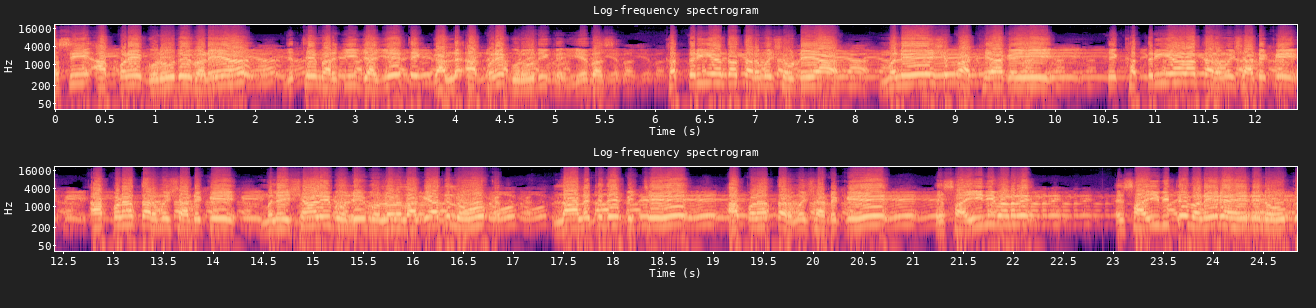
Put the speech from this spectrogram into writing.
ਅਸੀਂ ਆਪਣੇ ਗੁਰੂ ਦੇ ਬਣੇ ਆ, ਜਿੱਥੇ ਮਰਜ਼ੀ ਜਾਈਏ ਤੇ ਗੱਲ ਆਪਣੇ ਗੁਰੂ ਦੀ ਕਰੀਏ ਬਸ। ਖੱਤਰੀਆਂ ਦਾ ਧਰਮ ਛੋੜਿਆ, ਮਲੇਸ਼ ਭਾਖਿਆ ਗਏ ਤੇ ਖੱਤਰੀਆਂ ਵਾਲਾ ਧਰਮ ਛੱਡ ਕੇ, ਆਪਣਾ ਧਰਮ ਛੱਡ ਕੇ ਮਲੇਸ਼ਾਂ ਵਾਲੀ ਬੋਲੀ ਬੋਲਣ ਲੱਗ ਗਿਆ ਤੇ ਲੋਕ ਲਾਲਚ ਦੇ ਪਿੱਛੇ ਆਪਣਾ ਧਰਮ ਛੱਡ ਕੇ ਈਸਾਈ ਨਹੀਂ ਬਣ ਰਹੇ। ਈਸਾਈ ਵੀ ਤੇ ਬਣੇ ਰਹੇ ਨੇ ਲੋਕ,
